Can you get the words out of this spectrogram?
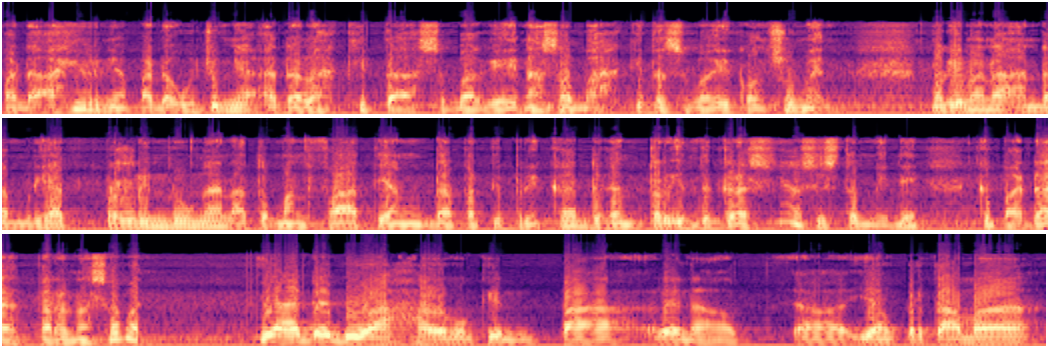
pada akhirnya, pada ujungnya adalah kita sebagai nasabah, kita sebagai konsumen. Bagaimana Anda melihat perlindungan atau manfaat yang dapat diberikan dengan terintegrasinya sistem ini kepada para nasabah? Ya ada dua hal mungkin Pak Renald. Uh, yang pertama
